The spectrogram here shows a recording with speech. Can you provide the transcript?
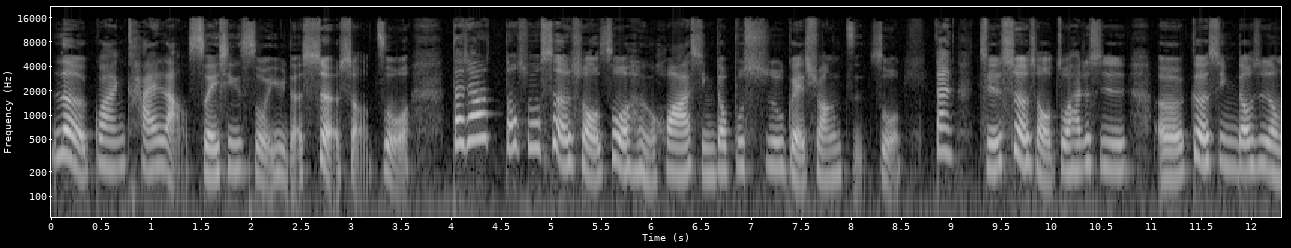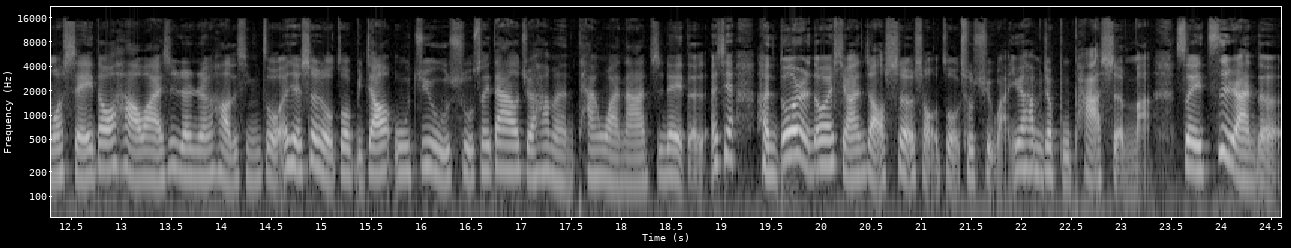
乐观开朗、随心所欲的射手座。大家都说射手座很花心，都不输给双子座。但其实射手座他就是呃个性都是什么谁都好啊，也是人人好的星座。而且射手座比较无拘无束，所以大家都觉得他们很贪玩啊之类的。而且很多人都会喜欢找射手座出去玩，因为他们就不怕生嘛，所以自然的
